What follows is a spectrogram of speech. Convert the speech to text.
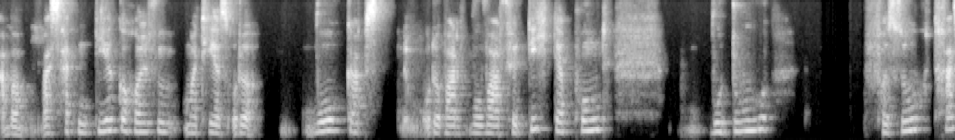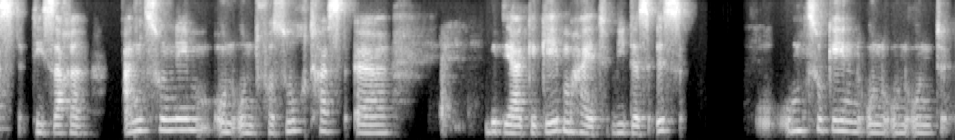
Aber was hat denn dir geholfen, Matthias? Oder wo gab's oder war, wo war für dich der Punkt, wo du versucht hast, die Sache anzunehmen und, und versucht hast, äh, mit der Gegebenheit, wie das ist, umzugehen und, und, und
